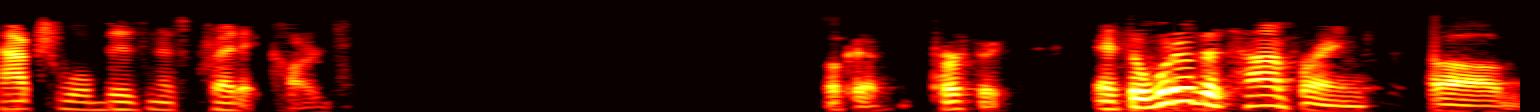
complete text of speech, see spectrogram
actual business credit cards. Okay, perfect. And so what are the time frames, um,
